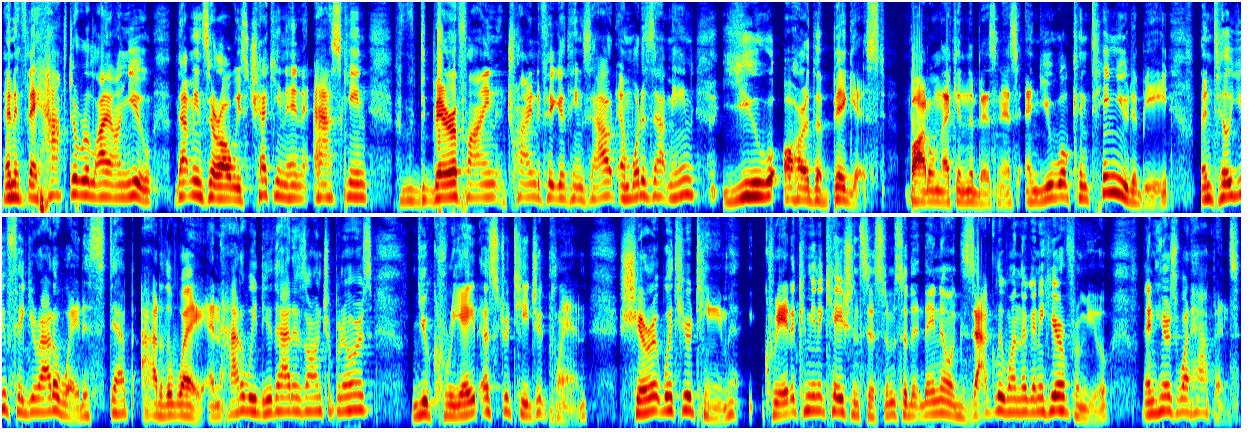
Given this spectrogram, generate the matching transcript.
And if they have to rely on you, that means they're always checking in, asking, verifying, trying to figure things out. And what does that mean? You are the biggest bottleneck in the business, and you will continue to be until you figure out a way to step out of the way. And how do we do that as entrepreneurs? You create a strategic plan, share it with your team, create a communication system so that they know exactly when they're going to hear from you. And here's what happens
